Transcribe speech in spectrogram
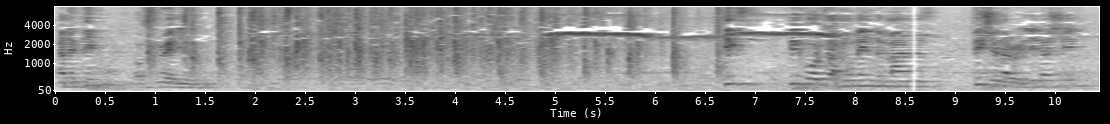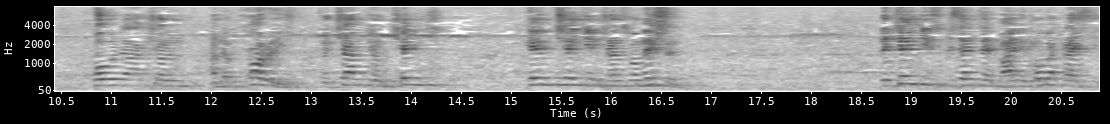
and the people of Leone. Pivotal moment demands visionary leadership, bold action, and the courage to champion change, game-changing transformation. The changes presented by the global crisis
